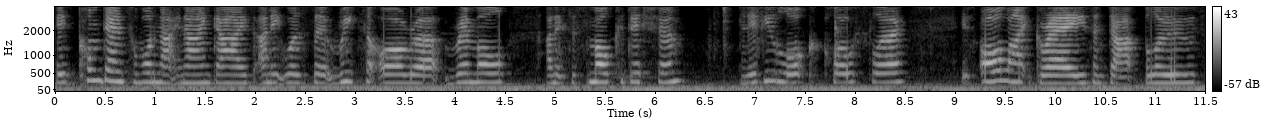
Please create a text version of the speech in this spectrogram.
It come down to one ninety nine, guys, and it was the Rita Ora Rimmel, and it's the smoke edition. And if you look closely, it's all like greys and dark blues.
